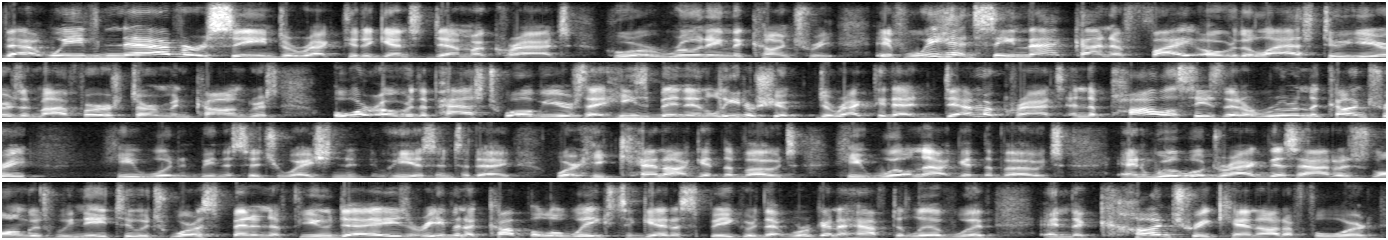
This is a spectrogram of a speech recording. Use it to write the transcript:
that we've never seen directed against Democrats who are ruining the country. If we had seen that kind of fight over the last two years in my first term in Congress, or over the past 12 years that he's been in leadership directed at Democrats and the policies that are ruining the country, he wouldn't be in the situation he is in today, where he cannot get the votes, he will not get the votes, and we will drag this out as long as we need to. It's worth spending a few days or even a couple of weeks to get a speaker that we're going to have to live with, and the country cannot afford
